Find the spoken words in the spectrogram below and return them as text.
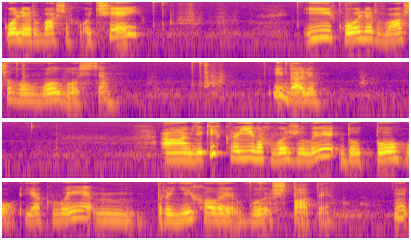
Колір ваших очей і колір вашого волосся. І далі. А в яких країнах ви жили до того, як ви приїхали в Штати? Ну,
